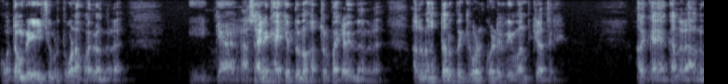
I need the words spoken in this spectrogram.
ಕೊತ್ತಂಬರಿ ಸಿಗುಡು ತೊಗೊಂಡಪ್ಪ ಅಂದ್ರೆ ಈ ಕ್ಯಾ ರಾಸಾಯನಿಕ ಹಾಕಿದ್ದೂ ಹತ್ತು ರೂಪಾಯಿ ಹೇಳಿದ್ದ ಅಂದ್ರೆ ಅದನ್ನು ಹತ್ತು ರೂಪಾಯಿಗೆ ಒಳಗೆ ಕೊಡಿರಿ ನೀವು ಅಂತ ಕೇಳ್ತೀರಿ. ಅದಕ್ಕೆ ಯಾಕಂದ್ರೆ ಅದು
